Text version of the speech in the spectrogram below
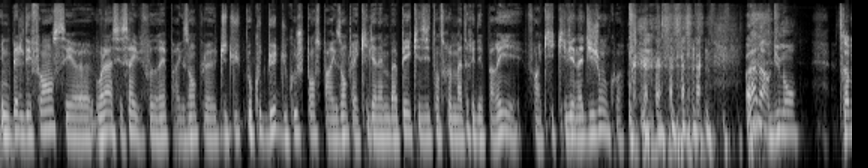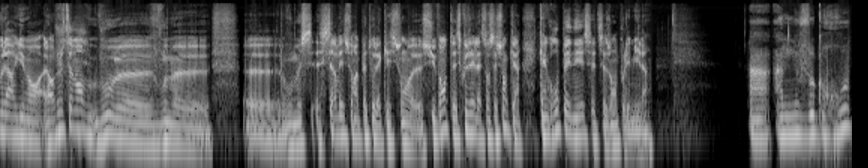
une belle défense et euh, voilà c'est ça. Il faudrait par exemple euh, du, du- beaucoup de buts. Du coup, je pense par exemple à Kylian Mbappé qui hésite entre Madrid et Paris, et, enfin qui, qui viennent à Dijon quoi. Voilà un argument. Très bon argument. Alors justement, vous vous, euh, vous me euh, vous me servez sur un plateau la question suivante. Est-ce que vous avez la sensation qu'un qu'un groupe est né cette saison, Paul-Émile Un, un nouveau groupe.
